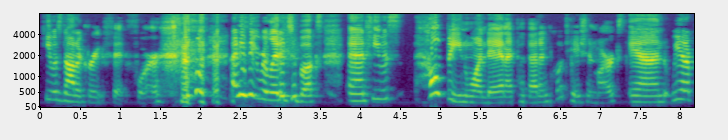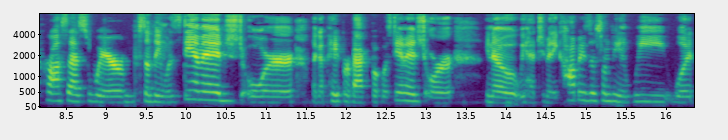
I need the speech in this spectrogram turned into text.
He was not a great fit for anything related to books, and he was helping one day, and I put that in quotation marks. And we had a process where something was damaged, or like a paperback book was damaged, or you know, we had too many copies of something, and we would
